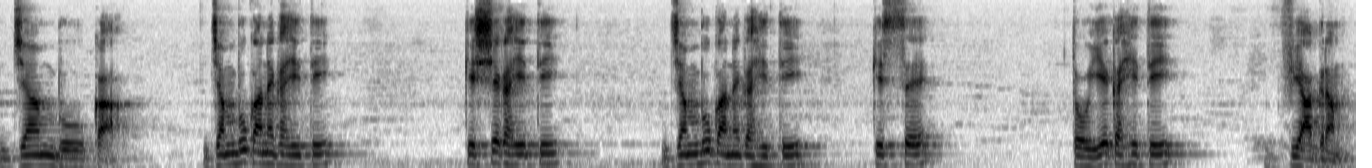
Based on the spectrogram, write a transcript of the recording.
जम्बू का जम्बू का ने कही थी, किससे कही थी? जम्बू का ने कही थी, किससे? तो ये कही थी, व्याग्रम।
